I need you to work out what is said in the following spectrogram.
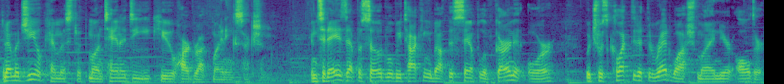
and I'm a geochemist with Montana DEQ Hard Rock Mining Section. In today's episode, we'll be talking about this sample of garnet ore, which was collected at the Redwash mine near Alder.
